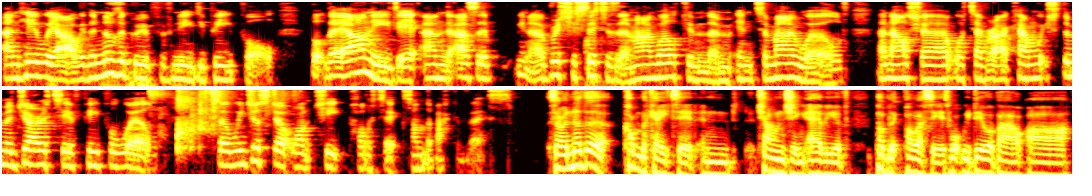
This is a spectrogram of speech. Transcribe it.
And here we are with another group of needy people, but they are needy. And as a you know a British citizen, I welcome them into my world, and I'll share whatever I can, which the majority of people will. So we just don't want cheap politics on the back of this. So another complicated and challenging area of public policy is what we do about our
